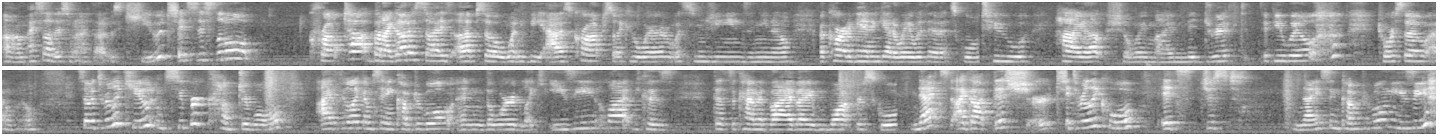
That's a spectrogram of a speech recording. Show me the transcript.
um, I saw this one, I thought it was cute. It's this little crop top, but I got a size up so it wouldn't be as cropped so I could wear it with some jeans and, you know, a cardigan and get away with it at school. Too high up, showing my midriff, if you will, torso, I don't know. So it's really cute and super comfortable. I feel like I'm saying comfortable and the word like easy a lot because that's the kind of vibe I want for school. Next, I got this shirt. It's really cool. It's just nice and comfortable and easy.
